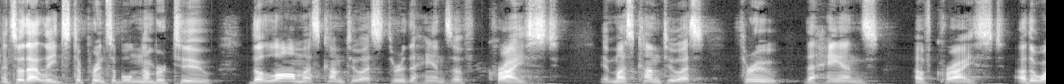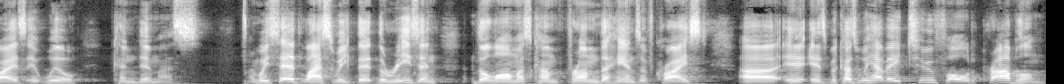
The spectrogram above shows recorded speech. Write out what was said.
And so that leads to principle number two. The law must come to us through the hands of Christ. It must come to us through the hands of Christ. Otherwise, it will condemn us. And we said last week that the reason the law must come from the hands of Christ uh, is because we have a twofold problem.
